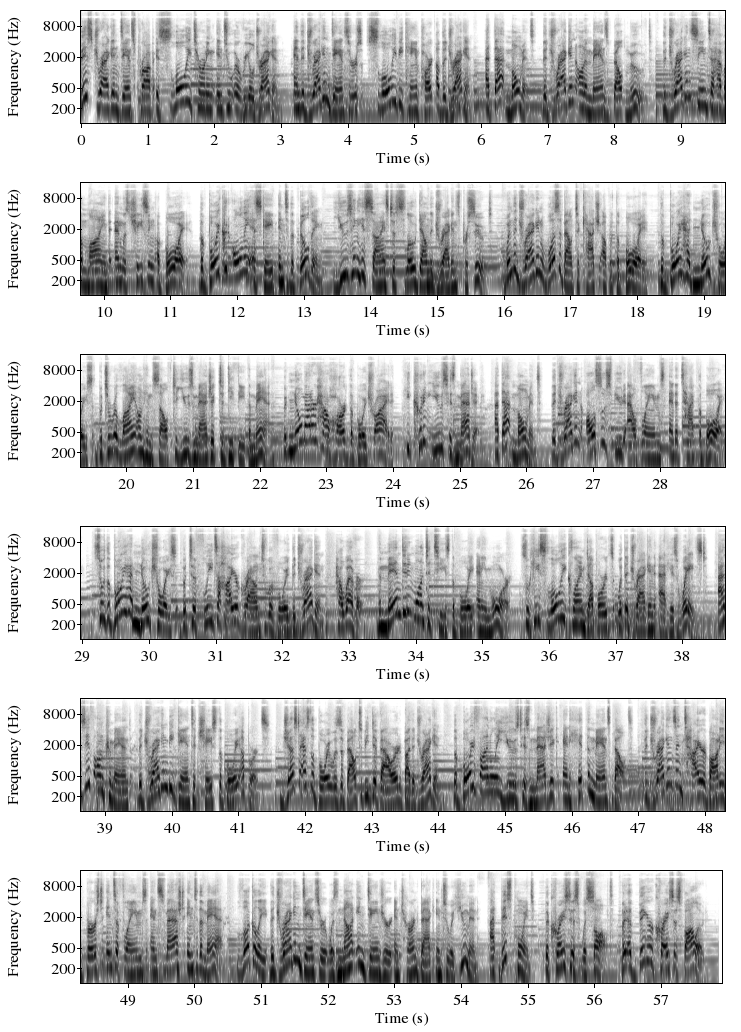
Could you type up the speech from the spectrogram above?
This dragon dance prop is slowly turning into a real dragon, and the dragon dancers slowly became part of the dragon. At that moment, the dragon on a man's belt moved. The dragon seemed to have a mind and was chasing a boy. The boy could only escape into the building, using his size to slow down the dragon's pursuit. When the dragon was about to catch up with the boy, the boy had no choice but to rely on himself to use magic to defeat the man. But no matter how hard the boy tried, he couldn't use his magic. At that moment, the dragon also spewed out flames and attacked the boy. So the boy had no choice but to flee to higher ground to avoid the dragon. However, the man didn't want to tease the boy anymore, so he slowly climbed upwards with the dragon at his waist. As if on command, the dragon began to chase the boy upwards. Just as the boy was about to be devoured by the dragon, the boy finally used his magic and hit the man's belt. The dragon's entire body burst into flames and smashed into the man. Luckily, the dragon dancer was not in danger and turned back into a human. At this point, the crisis was solved, but a bigger crisis followed.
